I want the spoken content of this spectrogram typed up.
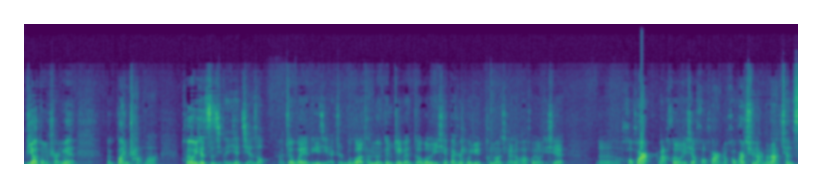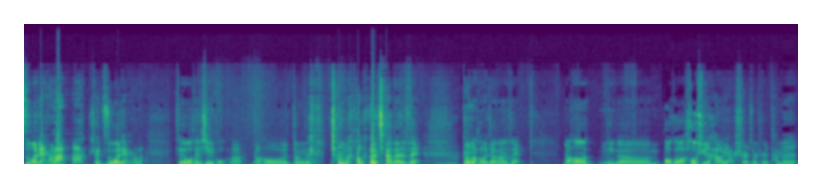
比较懂事儿，因为呃官场嘛。会有一些自己的一些节奏啊，这我也理解。只不过他们跟这边德国的一些办事规矩碰撞起来的话，会有一些，呃，火花是吧？会有一些火花。那火花去哪儿了呢？全滋我脸上了啊！全滋我脸上了，所以我很辛苦啊。然后挣了 挣了好多加班费，挣了好多加班费。然后那个包括后续的还有一点事儿，就是他们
